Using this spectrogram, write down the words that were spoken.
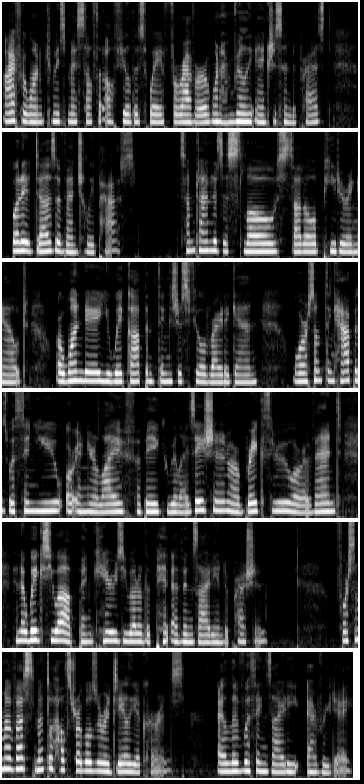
I, for one, convince myself that I'll feel this way forever when I'm really anxious and depressed, but it does eventually pass. Sometimes it's a slow, subtle petering out, or one day you wake up and things just feel right again, or something happens within you or in your life, a big realization or a breakthrough or event, and it wakes you up and carries you out of the pit of anxiety and depression. For some of us, mental health struggles are a daily occurrence. I live with anxiety every day.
